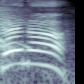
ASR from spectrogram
Kena!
